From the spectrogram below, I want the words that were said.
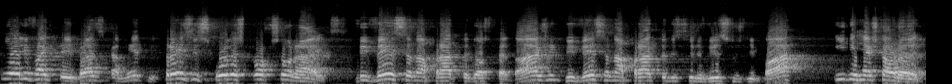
E ele vai ter, basicamente, três escolhas profissionais: vivência na prática de hospedagem, vivência na prática de serviços de bar e de restaurante.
